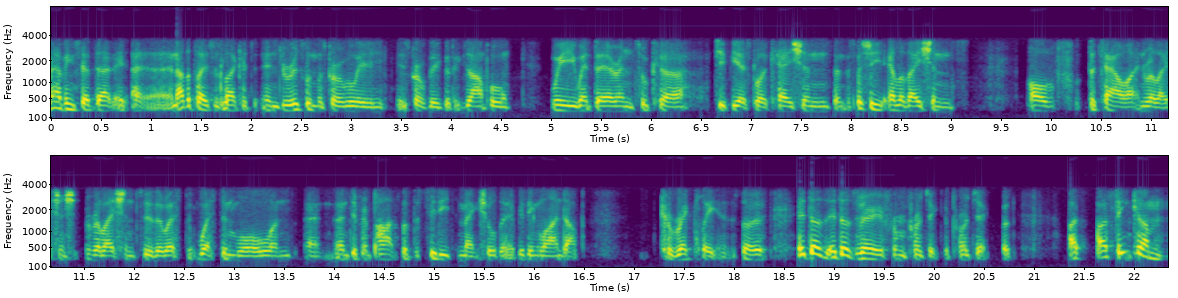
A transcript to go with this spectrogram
having said that, uh, in other places like in Jerusalem was probably is probably a good example. We went there and took uh, GPS locations and especially elevations of the tower in relation relation to the west, western wall and, and, and different parts of the city to make sure that everything lined up correctly. So it does it does vary from project to project, but I, I think um,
